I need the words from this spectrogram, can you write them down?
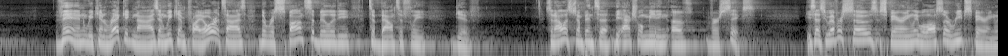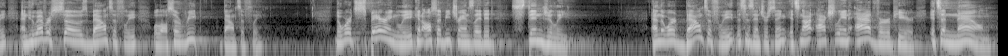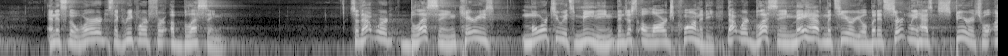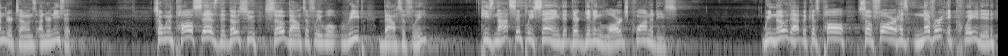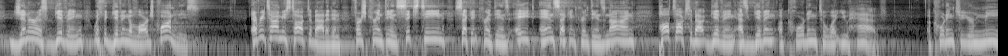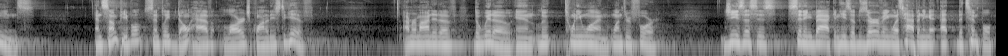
then we can recognize and we can prioritize the responsibility to bountifully give. So now let's jump into the actual meaning of verse 6. He says, Whoever sows sparingly will also reap sparingly, and whoever sows bountifully will also reap bountifully. The word sparingly can also be translated stingily. And the word bountifully, this is interesting, it's not actually an adverb here, it's a noun. And it's the word, it's the Greek word for a blessing. So that word blessing carries more to its meaning than just a large quantity. That word blessing may have material, but it certainly has spiritual undertones underneath it. So when Paul says that those who sow bountifully will reap bountifully, he's not simply saying that they're giving large quantities. We know that because Paul so far has never equated generous giving with the giving of large quantities. Every time he's talked about it in 1 Corinthians 16, 2 Corinthians 8, and 2 Corinthians 9, Paul talks about giving as giving according to what you have, according to your means. And some people simply don't have large quantities to give. I'm reminded of the widow in Luke 21, 1 through 4. Jesus is sitting back and he's observing what's happening at the temple.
